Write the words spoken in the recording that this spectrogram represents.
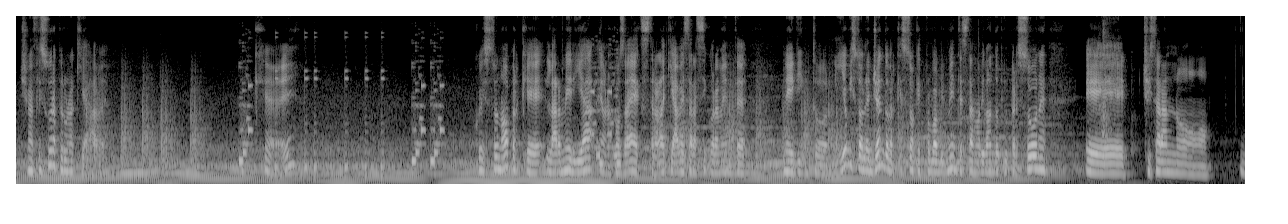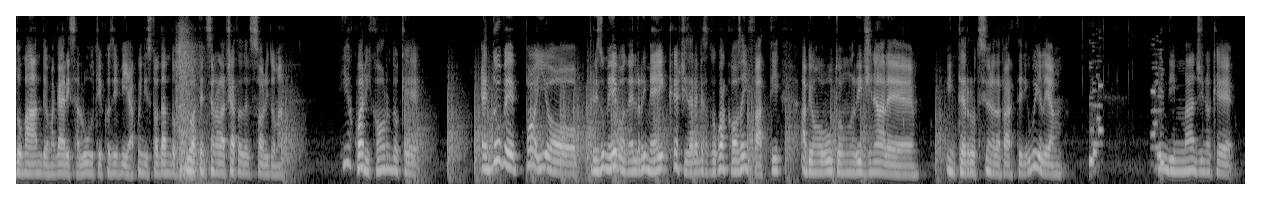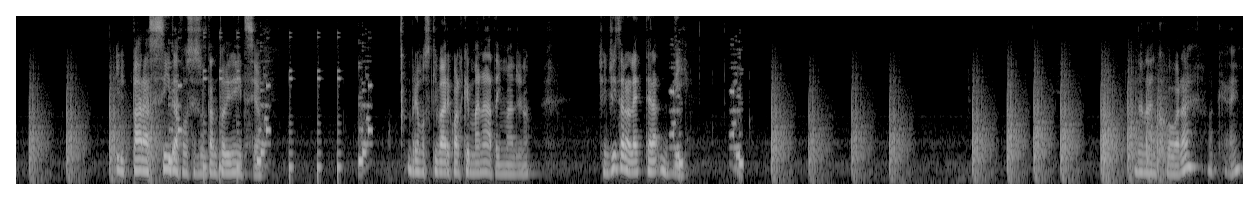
C'è una fessura per una chiave. Ok. Questo no perché l'armeria è una cosa extra, la chiave sarà sicuramente nei dintorni. Io vi sto leggendo perché so che probabilmente stanno arrivando più persone e ci saranno domande o magari saluti e così via, quindi sto dando più attenzione alla chat del solito, ma io qua ricordo che è dove poi io presumevo nel remake ci sarebbe stato qualcosa, infatti abbiamo avuto un'originale interruzione da parte di William. Quindi immagino che il parassita fosse soltanto l'inizio. Dovremmo schivare qualche manata, immagino. C'è incisa la lettera D. Non ancora, ok.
